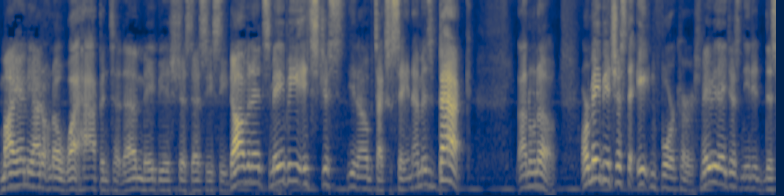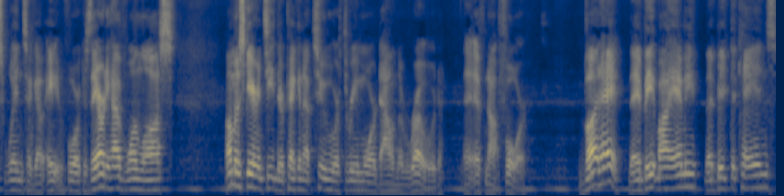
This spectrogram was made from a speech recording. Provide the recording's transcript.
Miami, I don't know what happened to them. Maybe it's just SEC dominance. Maybe it's just you know Texas A&M is back. I don't know. Or maybe it's just the eight and four curse. Maybe they just needed this win to go eight and four because they already have one loss. Almost guaranteed they're picking up two or three more down the road, if not four. But hey, they beat Miami. They beat the Canes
